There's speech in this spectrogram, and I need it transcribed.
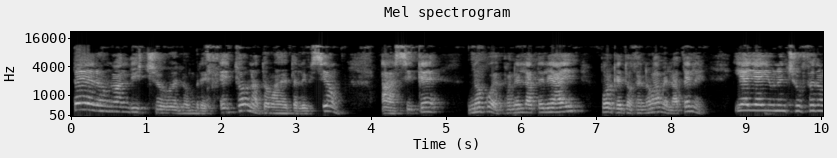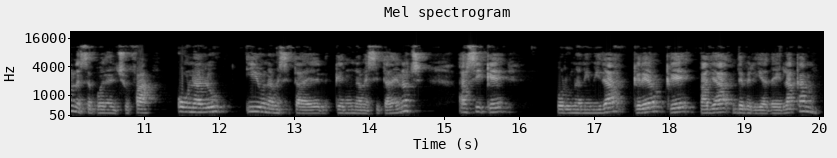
Pero no han dicho el hombre, esto es una toma de televisión. Así que no puedes poner la tele ahí porque entonces no va a ver la tele. Y ahí hay un enchufe donde se puede enchufar una luz y una mesita de, que en una mesita de noche. Así que por unanimidad, creo que para allá debería de ir la cama.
